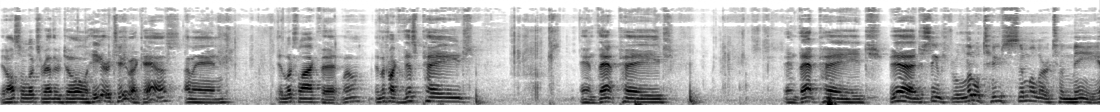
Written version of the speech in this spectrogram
It also looks rather dull here too, I guess. I mean, it looks like that, well, it looks like this page and that page and that page. Yeah, it just seems a little too similar to me.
